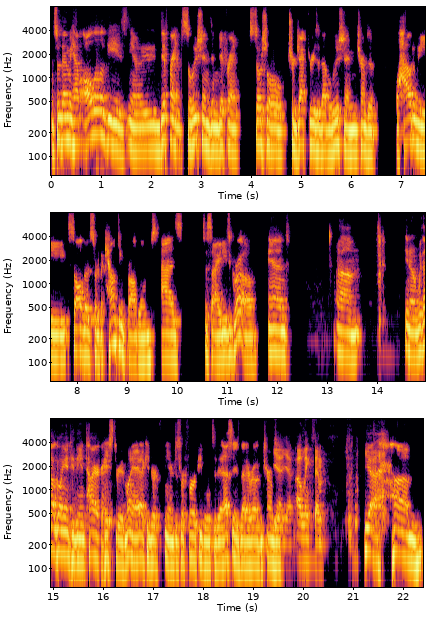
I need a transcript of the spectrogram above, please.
And so then we have all of these you know different solutions and different social trajectories of evolution in terms of well how do we solve those sort of accounting problems as societies grow? And um, you know, without going into the entire history of money, I, I could, you know, just refer people to the essays that I wrote in terms yeah, of. Yeah, yeah, I'll link them. Yeah. Um,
